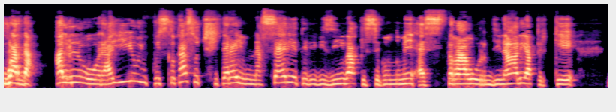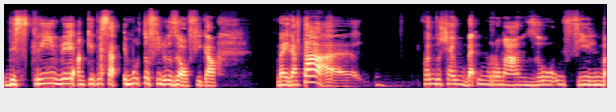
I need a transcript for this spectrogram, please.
Guarda, allora, io in questo caso citerei una serie televisiva che secondo me è straordinaria perché descrive, anche questa è molto filosofica, ma in realtà eh, quando c'è un, be- un, romanzo, un film,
